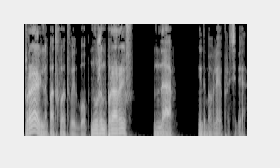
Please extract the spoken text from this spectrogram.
Правильно подхватывает Боб. Нужен прорыв. Да, и добавляю про себя.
